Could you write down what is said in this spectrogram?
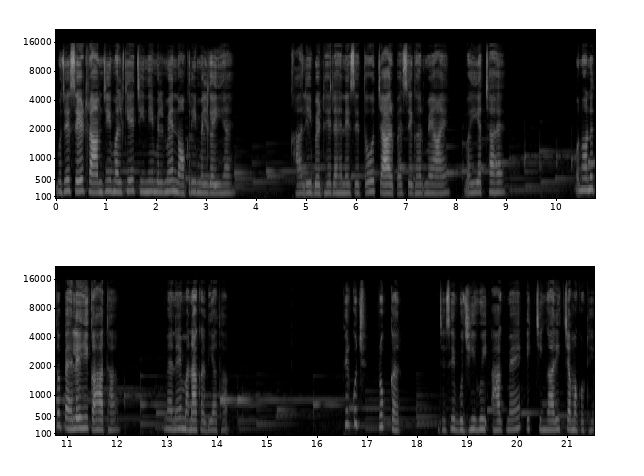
मुझे सेठ रामजी मल के चीनी मिल में नौकरी मिल गई है। खाली बैठे रहने से तो चार पैसे घर में आए, वही अच्छा है। उन्होंने तो पहले ही कहा था। मैंने मना कर दिया था। फिर कुछ रुक कर, जैसे बुझी हुई आग में एक चिंगारी चमक उठे।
